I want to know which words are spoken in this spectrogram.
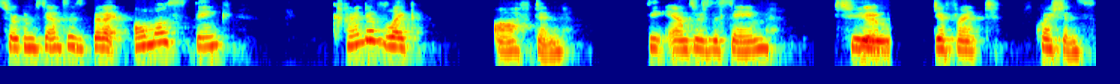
circumstances, but I almost think kind of like often the answer is the same to yeah. different questions,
